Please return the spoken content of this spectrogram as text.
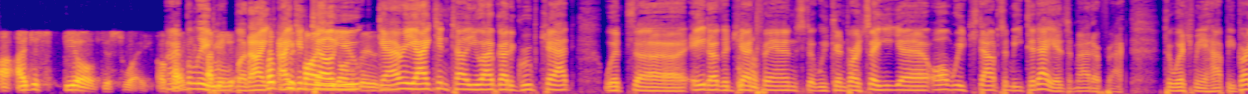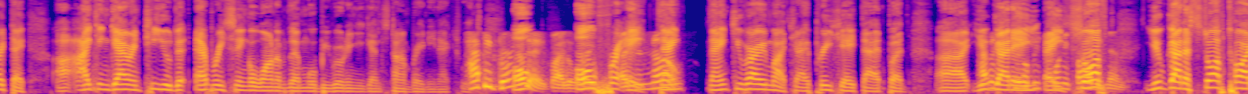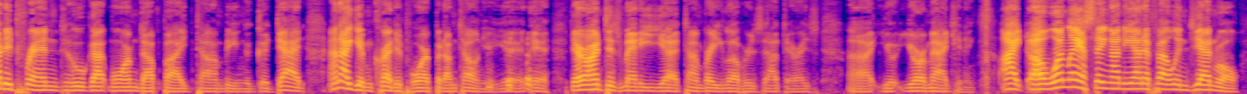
I I just feel this way. Okay, I believe mean, you, but I, I can tell you. Gary, I can tell you, I've got a group chat with uh, eight other Jet fans that we converse. They uh, all reached out to me today, as a matter of fact, to wish me a happy birthday. Uh, I can guarantee you that every single one of them will be rooting against Tom Brady next week. Happy birthday, by the way. Oh for I eight. Thank, thank you very much. I appreciate that. But uh, you've got a, a soft, again? you've got a soft-hearted friend who got warmed up by Tom being a good dad, and I give him credit for it. But I'm telling you, yeah, there, there aren't as many uh, Tom Brady lovers out there as uh, you're, you're imagining. All right, uh, one last thing on the NFL in general.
